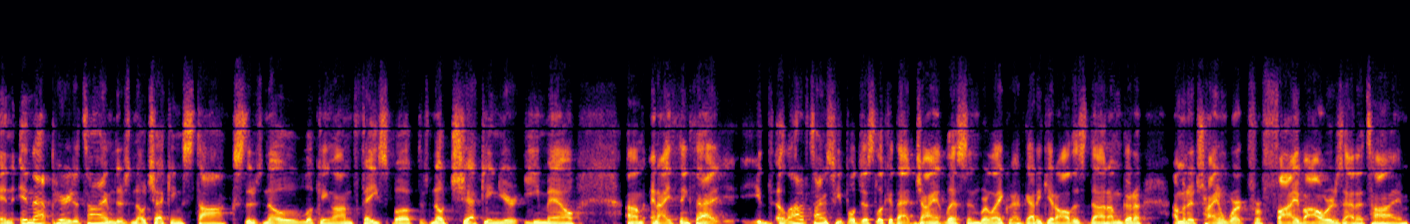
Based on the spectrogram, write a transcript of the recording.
And in that period of time, there's no checking stocks, there's no looking on Facebook, there's no checking your email. Um, and I think that a lot of times people just look at that giant list and we're like, I've got to get all this done. I'm gonna I'm gonna try and work for five hours at a time.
